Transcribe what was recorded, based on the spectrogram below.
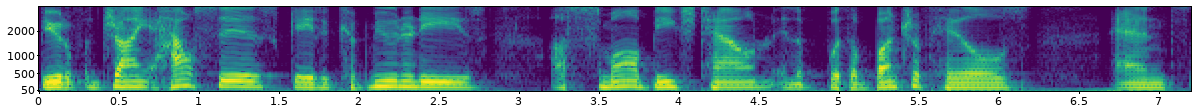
Beautiful. Giant houses, gated communities, a small beach town in a, with a bunch of hills. And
